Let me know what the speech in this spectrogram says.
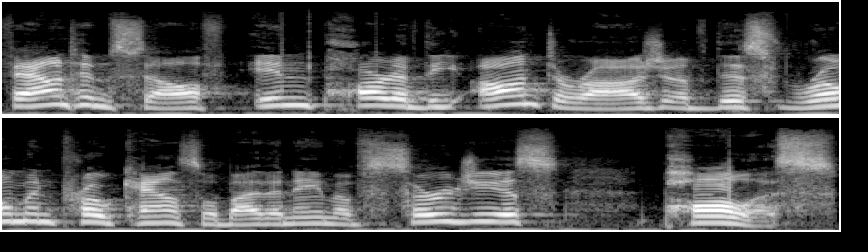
found himself in part of the entourage of this Roman proconsul by the name of Sergius Paulus.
